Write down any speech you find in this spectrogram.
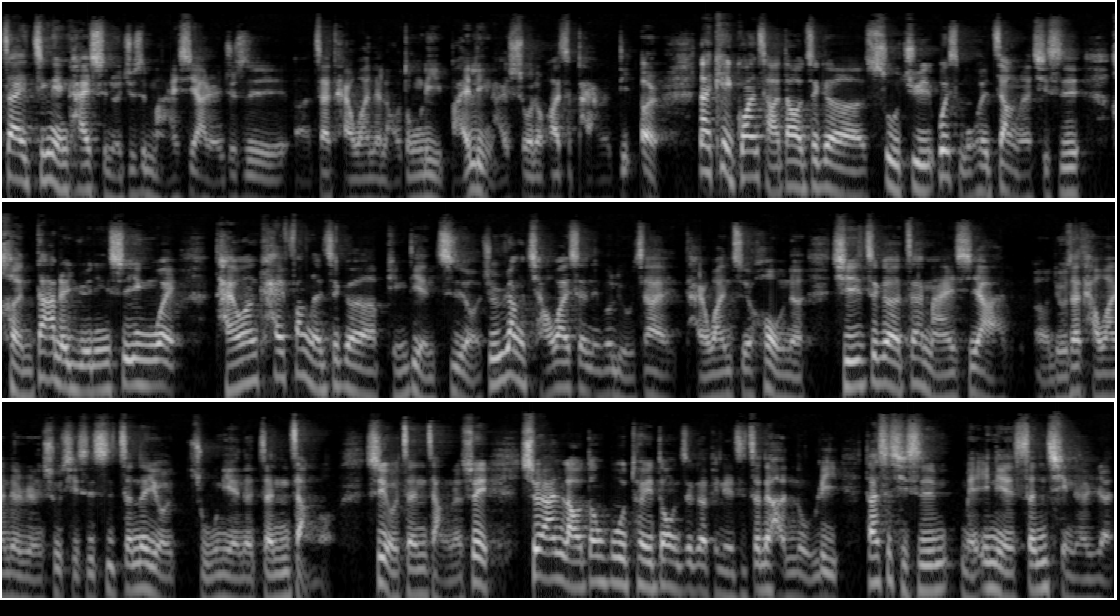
在今年开始呢，就是马来西亚人，就是呃，在台湾的劳动力白领来说的话，是排行第二。那可以观察到这个数据为什么会这样呢？其实很大的原因是因为台湾开放了这个评点制哦，就让侨外生能够留在台湾之后呢，其实这个在马来西亚。呃，留在台湾的人数其实是真的有逐年的增长哦，是有增长的。所以虽然劳动部推动这个评点制真的很努力，但是其实每一年申请的人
